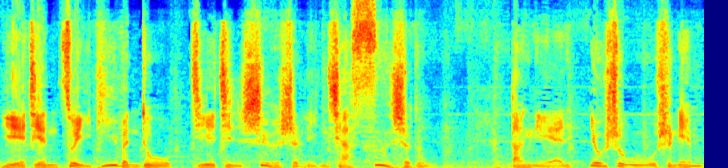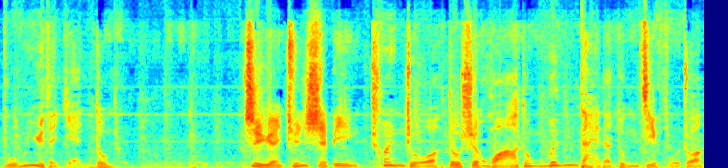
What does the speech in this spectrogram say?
夜间最低温度接近摄氏零下四十度，当年又是五十年不遇的严冬。志愿军士兵穿着都是华东温带的冬季服装，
